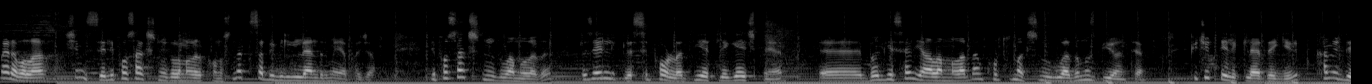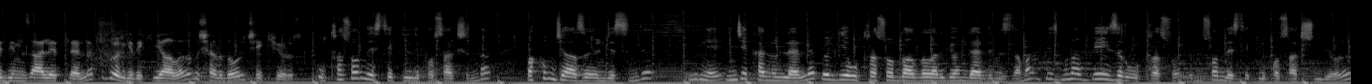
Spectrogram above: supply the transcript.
Merhabalar. Şimdi size liposuction uygulamaları konusunda kısa bir bilgilendirme yapacağım. Liposuction uygulamaları özellikle sporla, diyetle geçmeyen e, bölgesel yağlanmalardan kurtulmak için uyguladığımız bir yöntem. Küçük deliklerde girip kanül dediğimiz aletlerle bu bölgedeki yağları dışarı doğru çekiyoruz. Ultrason destekli liposuction'da vakum cihazı öncesinde yine ince kanüllerle bölgeye ultrason dalgaları gönderdiğimiz zaman biz buna Vaser ultrason son destekli liposuction diyoruz.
